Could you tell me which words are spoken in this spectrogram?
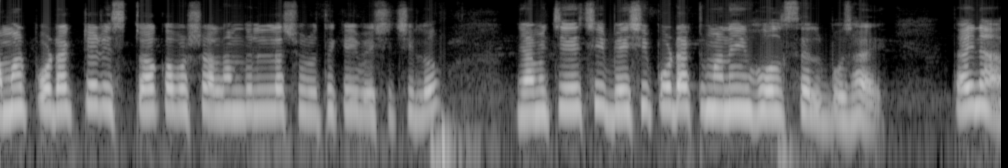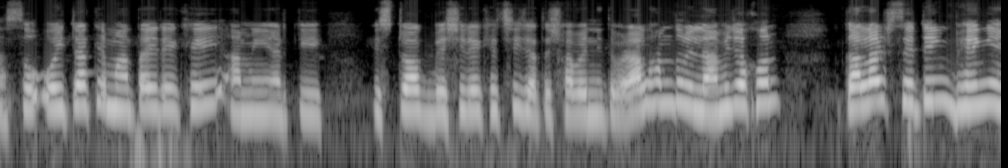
আমার প্রোডাক্টের স্টক অবশ্য আলহামদুলিল্লাহ শুরু থেকেই বেশি ছিল। যে আমি চেয়েছি বেশি প্রোডাক্ট মানেই হোলসেল বোঝায়। তাই না? সো ওইটাকে মাথায় রেখেই আমি আর কি স্টক বেশি রেখেছি যাতে সবাই নিতে পারে। আলহামদুলিল্লাহ আমি যখন কালার সেটিং ভেঙে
